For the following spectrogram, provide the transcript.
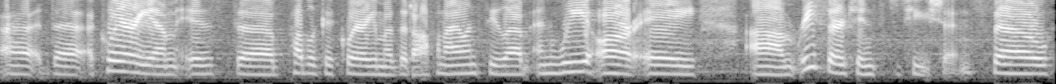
uh, the aquarium is the public aquarium of the Dauphin Island Sea Lab, and we are a um, research institution. So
